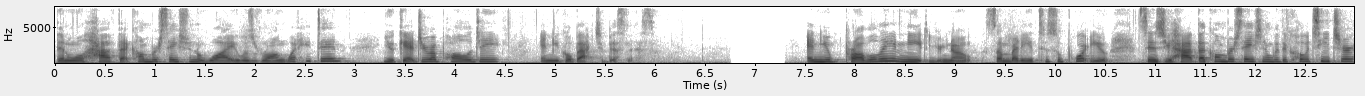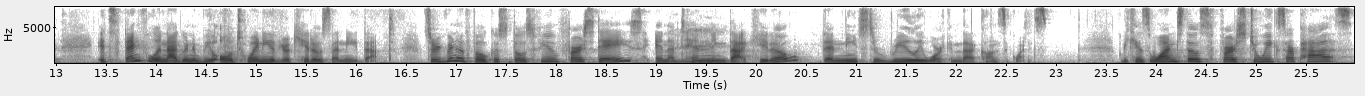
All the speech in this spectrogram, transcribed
then we'll have that conversation of why it was wrong what he did. You get your apology and you go back to business. And you probably need, you know, somebody to support you. Since you had that conversation with the co-teacher, it's thankfully not going to be all 20 of your kiddos that need that. So you're going to focus those few first days in mm-hmm. attending that kiddo that needs to really work in that consequence. Because once those first two weeks are passed,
